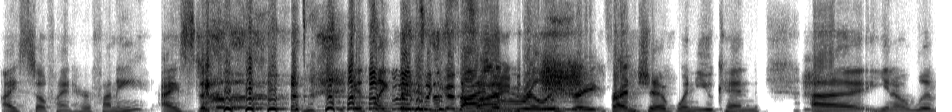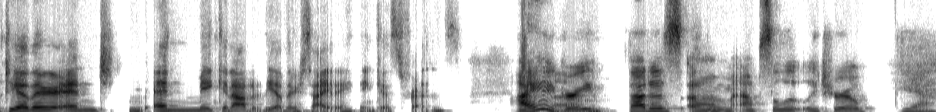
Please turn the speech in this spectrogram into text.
I still find her funny. I still it's like That's a it's a, good sign, sign. of really great friendship when you can uh you know live together and and make it out of the other side, I think, as friends. I agree. Um, that is um, so- absolutely true. Yeah.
